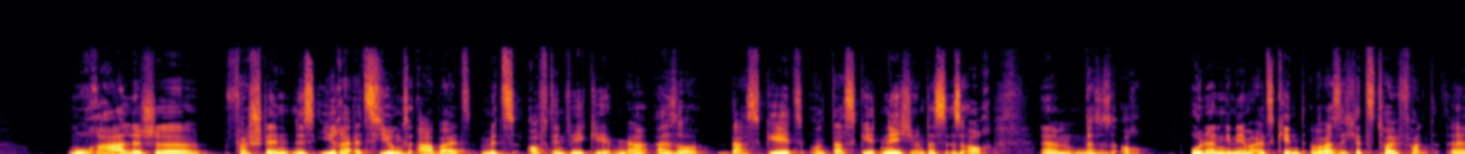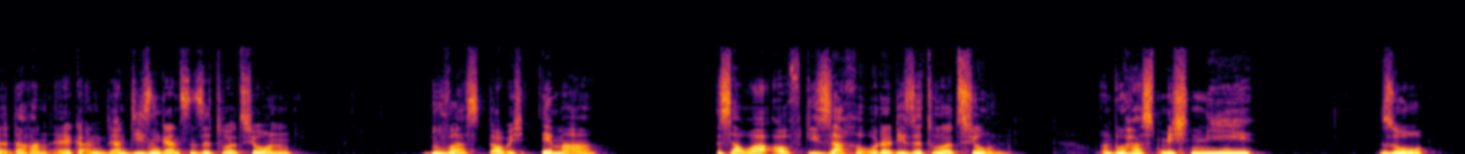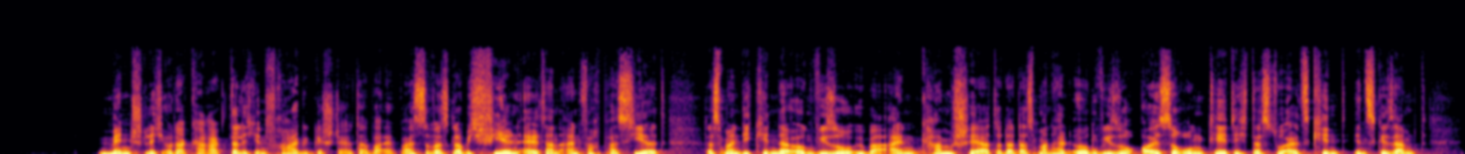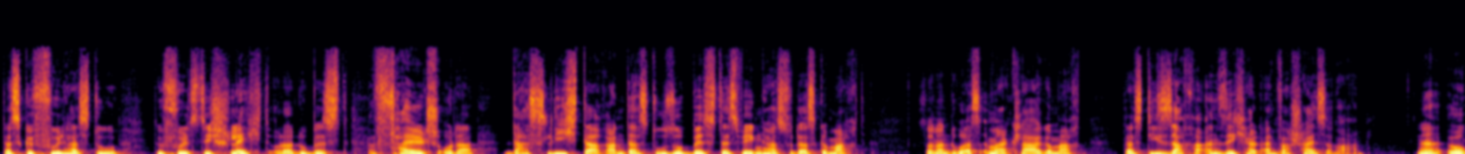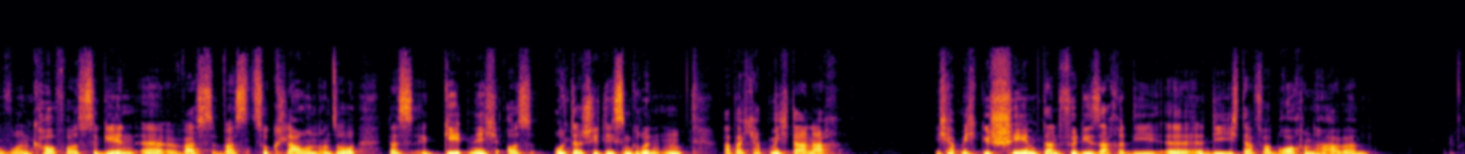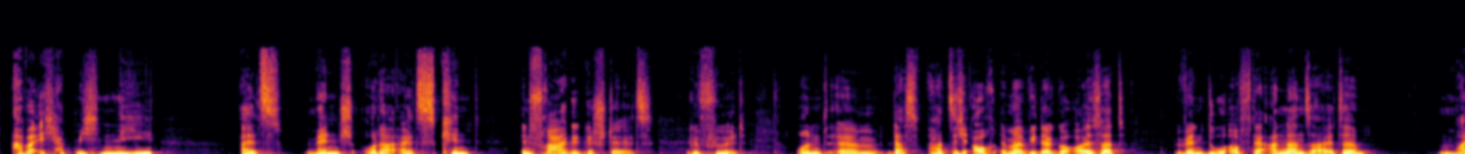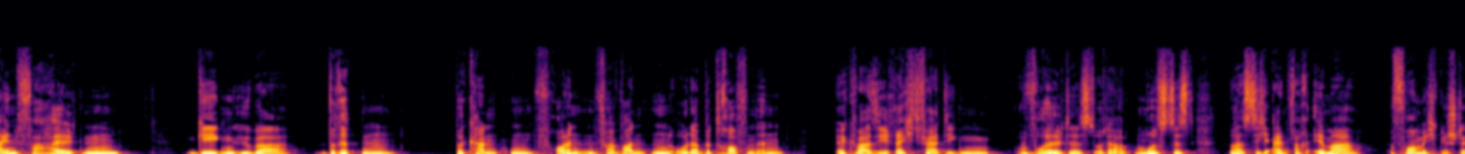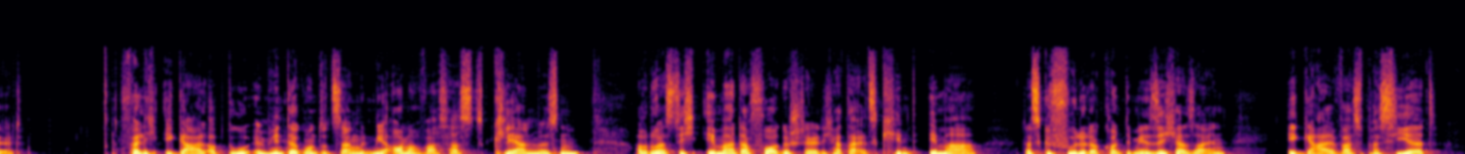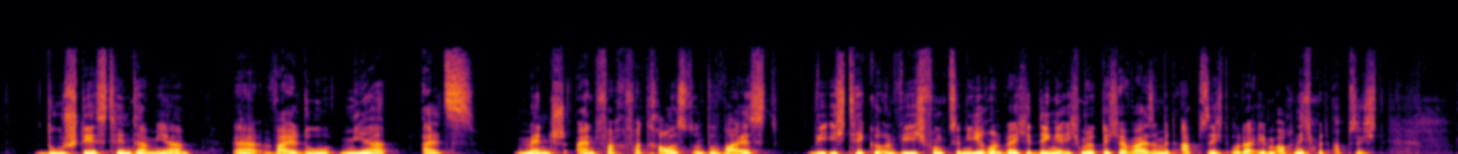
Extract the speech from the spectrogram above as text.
moralische Verständnis ihrer Erziehungsarbeit mit auf den Weg geben. Ja, also das geht und das geht nicht und das ist auch, ähm, das ist auch unangenehm als Kind. Aber was ich jetzt toll fand äh, daran, Elke, an, an diesen ganzen Situationen, du warst, glaube ich, immer sauer auf die Sache oder die Situation. Und du hast mich nie so menschlich oder charakterlich in Frage gestellt dabei. Weißt du, was glaube ich vielen Eltern einfach passiert, dass man die Kinder irgendwie so über einen Kamm schert oder dass man halt irgendwie so Äußerungen tätigt, dass du als Kind insgesamt das Gefühl hast, du du fühlst dich schlecht oder du bist falsch oder das liegt daran, dass du so bist, deswegen hast du das gemacht, sondern du hast immer klar gemacht, dass die Sache an sich halt einfach scheiße war ne, irgendwo in ein Kaufhaus zu gehen, äh, was, was zu klauen und so. Das geht nicht aus unterschiedlichsten Gründen. Aber ich habe mich danach, ich habe mich geschämt dann für die Sache, die, äh, die ich da verbrochen habe. Aber ich habe mich nie als Mensch oder als Kind in Frage gestellt gefühlt. Und ähm, das hat sich auch immer wieder geäußert, wenn du auf der anderen Seite mein Verhalten gegenüber Dritten Bekannten, Freunden, Verwandten oder Betroffenen äh, quasi rechtfertigen wolltest oder musstest. Du hast dich einfach immer vor mich gestellt. Völlig egal, ob du im Hintergrund sozusagen mit mir auch noch was hast klären müssen, aber du hast dich immer davor gestellt. Ich hatte als Kind immer das Gefühl oder konnte mir sicher sein, egal was passiert, du stehst hinter mir, äh, weil du mir als Mensch einfach vertraust und du weißt, wie ich ticke und wie ich funktioniere und welche Dinge ich möglicherweise mit Absicht oder eben auch nicht mit Absicht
